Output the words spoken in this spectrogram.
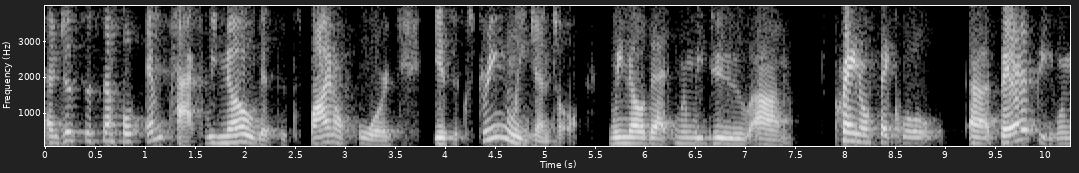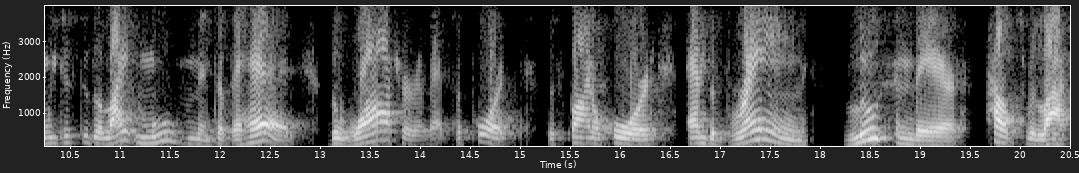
and just a simple impact. We know that the spinal cord is extremely gentle. We know that when we do um, craniosacral uh, therapy, when we just do the light movement of the head, the water that supports the spinal cord and the brain loosened there helps relax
